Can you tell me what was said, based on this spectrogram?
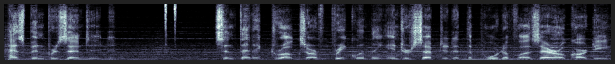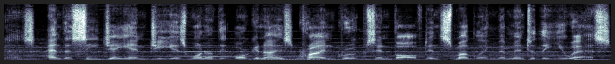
has been presented. Synthetic drugs are frequently intercepted at the port of Lazaro Cardenas, and the CJNG is one of the organized crime groups involved in smuggling them into the U.S.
